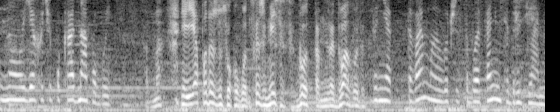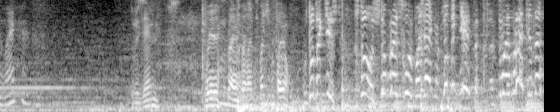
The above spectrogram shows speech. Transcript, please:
Но я хочу пока одна побыть. Одна? Не, я подожду сколько угодно. Скажи, месяц, год, там, не знаю, два года. Да нет, давай мы лучше с тобой останемся друзьями, ладно? Друзьями? Вы едете с нами, давайте. Пойдем вдвоем. Кто такие? Что, что, что происходит, пожалуйста? Кто такие это? Твои братья, да?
